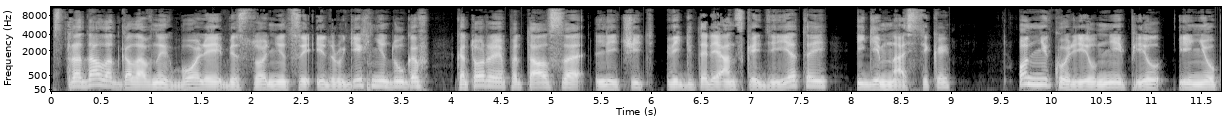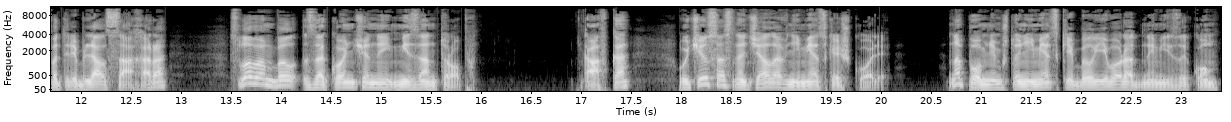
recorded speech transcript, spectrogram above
страдал от головных болей, бессонницы и других недугов, которые пытался лечить вегетарианской диетой и гимнастикой. Он не курил, не пил и не употреблял сахара, Словом, был законченный мизантроп. Кавка учился сначала в немецкой школе. Напомним, что немецкий был его родным языком,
